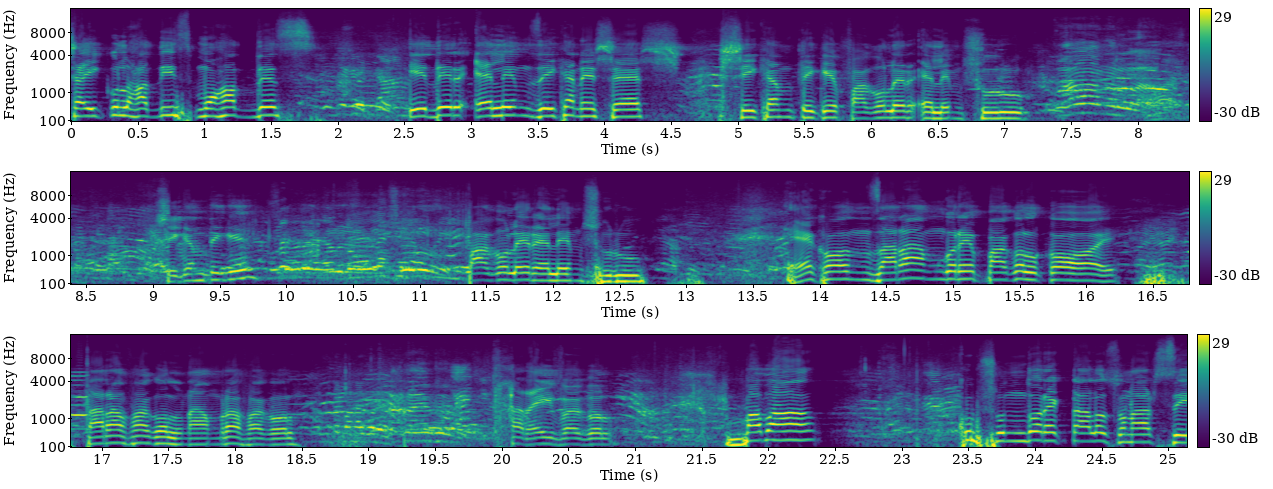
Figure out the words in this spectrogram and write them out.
সাইকুল হাদিস মহাদ্দেশ এদের এলেম যেখানে শেষ, সেখান থেকে পাগলের এলেম শুরু। সেখান থেকে পাগলের এলেম শুরু। এখন যারা আমগরে পাগল কয়, তারা পাগল না আমরা পাগল? তারাই পাগল। বাবা, খুব সুন্দর একটা আলোচনা আসছে।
